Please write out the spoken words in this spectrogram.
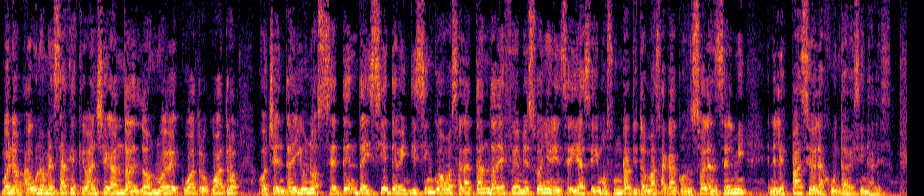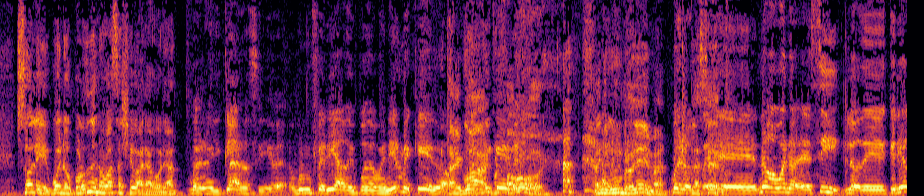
Bueno, algunos mensajes que van llegando al 2944 81 77 25. Vamos a la tanda de FM Sueño y enseguida seguimos un ratito más acá con Sol Anselmi en el espacio de las juntas vecinales. Sole, bueno, ¿por dónde nos vas a llevar ahora? Bueno, y claro, si un feriado y puedo venir, me quedo. Tal cual, por favor. No hay ningún problema. Bueno, placer. Eh, no, bueno, eh, sí, lo de quería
